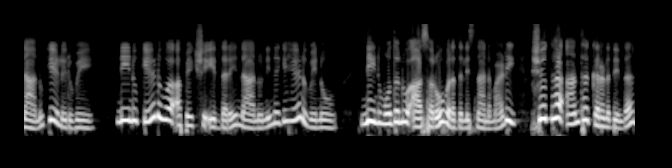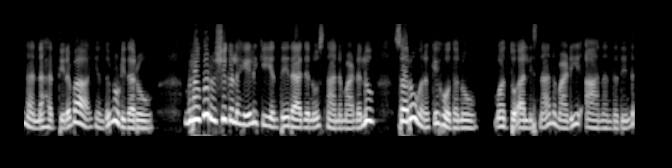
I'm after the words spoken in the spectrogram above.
ನಾನು ಕೇಳಿರುವೆ. ನೀನು ಕೇಳುವ ಅಪೇಕ್ಷೆ ಇದ್ದರೆ ನಾನು ನಿನಗೆ ಹೇಳುವೆನು. ನೀನು ಮೊದಲು ಆ ಸರೋವರದಲ್ಲಿ ಸ್ನಾನ ಮಾಡಿ ಶುದ್ಧ ಅಂತಃಕರಣದಿಂದ ನನ್ನ ಹತ್ತಿರ ಬಾ ಎಂದು ನುಡಿದರು. ಭೃಗು ಋಷಿಗಳ ಹೇಳಿಕೆಯಂತೆ ರಾಜನು ಸ್ನಾನ ಮಾಡಲು ಸರೋವರಕ್ಕೆ ಹೋದನು. ಮತ್ತು ಅಲ್ಲಿ ಸ್ನಾನ ಮಾಡಿ ಆನಂದದಿಂದ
